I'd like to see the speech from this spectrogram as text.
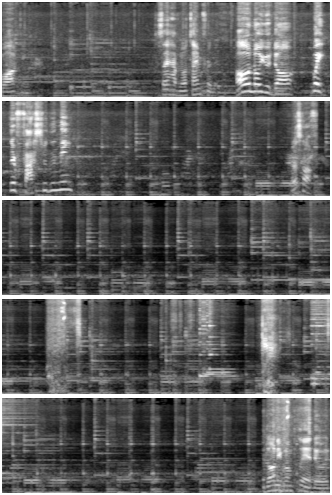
Walking. Cause I have no time for this. Oh no you don't. Wait, they're faster than me? That's not fair. Don't even play, dude.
